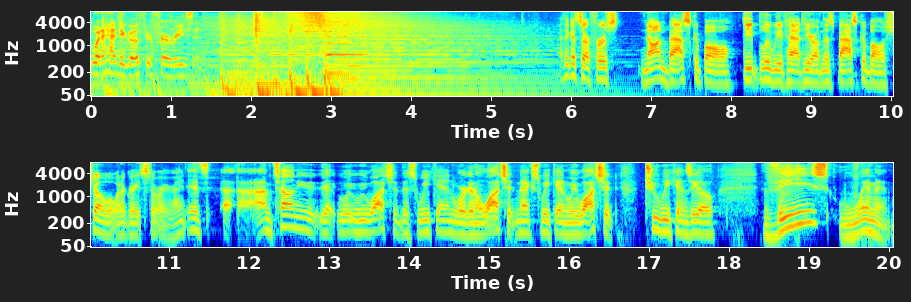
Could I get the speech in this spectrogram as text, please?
what I had to go through for a reason. I think it's our first non-basketball deep blue we've had here on this basketball show. But what a great story, right? It's, uh, I'm telling you, we, we watched it this weekend. We're going to watch it next weekend. We watched it two weekends ago. These women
